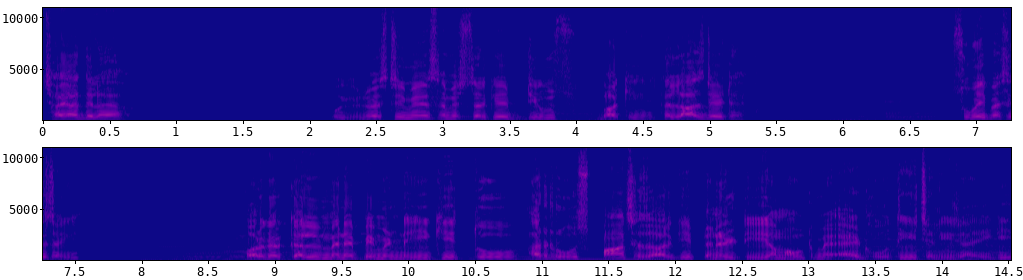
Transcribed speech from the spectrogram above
अच्छा याद दिलाया। वो यूनिवर्सिटी में सेमेस्टर के ड्यूज बाकी हैं कल लास्ट डेट है। सुबह ही पैसे चाहिए। और अगर कल मैंने पेमेंट नहीं की तो हर रोज पाँच हज़ार की पेनल्टी अमाउंट में ऐड होती ही चली जाएगी।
